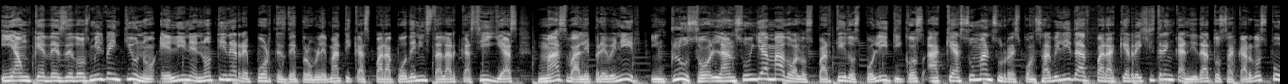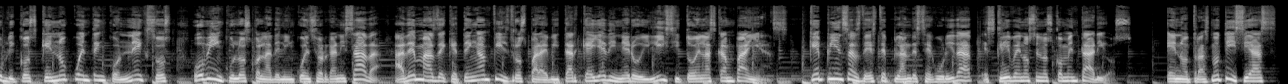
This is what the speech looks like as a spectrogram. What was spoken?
Y aunque desde 2021 el INE no tiene reportes de problemáticas para poder instalar casillas, más vale prevenir. Incluso lanzó un llamado a los partidos políticos a que asuman su responsabilidad para que registren candidatos a cargos públicos que no cuenten con nexos o vínculos con la delincuencia organizada, además de que tengan filtros para evitar que haya dinero ilícito en las campañas. ¿Qué piensas de este plan de seguridad? Escríbenos en los comentarios. En otras noticias,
